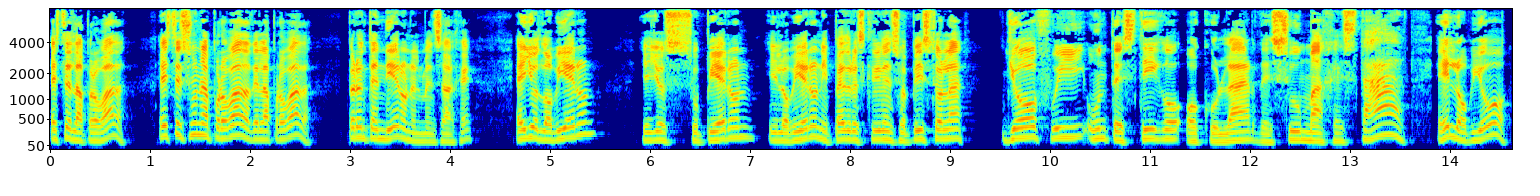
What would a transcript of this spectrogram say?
Esta es la probada. Esta es una probada de la probada. Pero entendieron el mensaje. Ellos lo vieron y ellos supieron y lo vieron y Pedro escribe en su epístola, yo fui un testigo ocular de su majestad. Él lo vio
